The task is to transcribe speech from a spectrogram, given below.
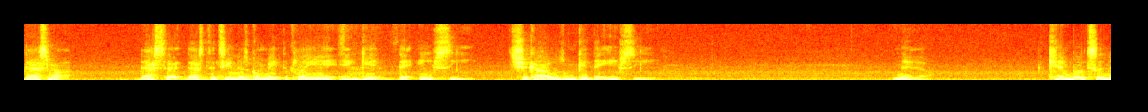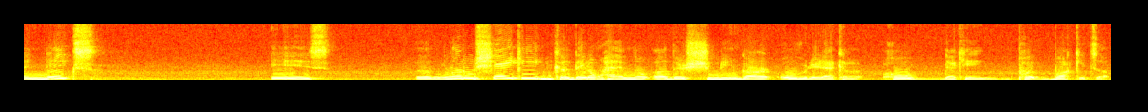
That's my that's that that's the team that's gonna make the play and get the eighth seed. Chicago's gonna get the eighth seed. Now, Kemba to the Knicks is a little shaky because they don't have no other shooting guard over there that can hold that can put buckets up.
